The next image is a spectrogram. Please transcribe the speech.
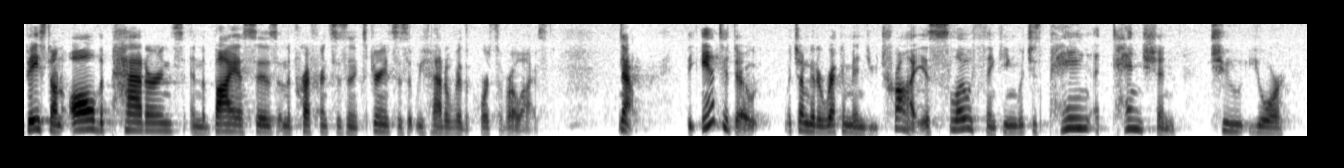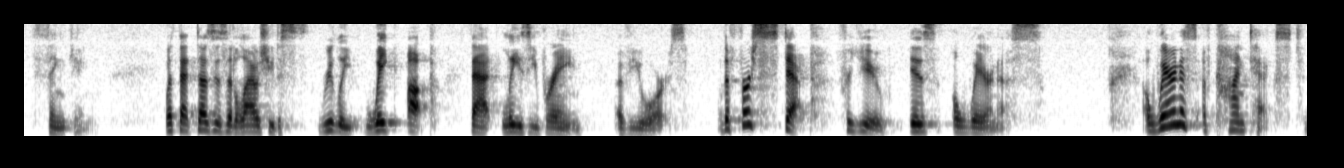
based on all the patterns and the biases and the preferences and experiences that we've had over the course of our lives. Now, the antidote, which I'm going to recommend you try, is slow thinking, which is paying attention to your thinking. What that does is it allows you to really wake up that lazy brain of yours. The first step for you is awareness. Awareness of context.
